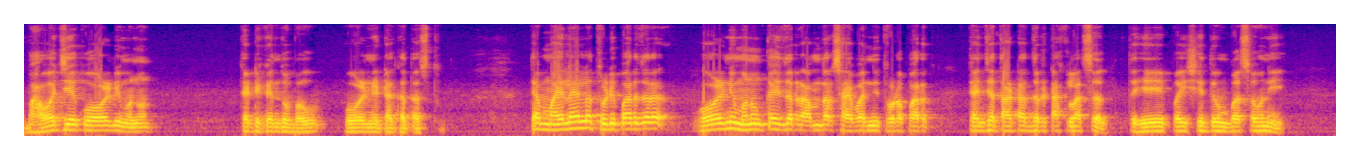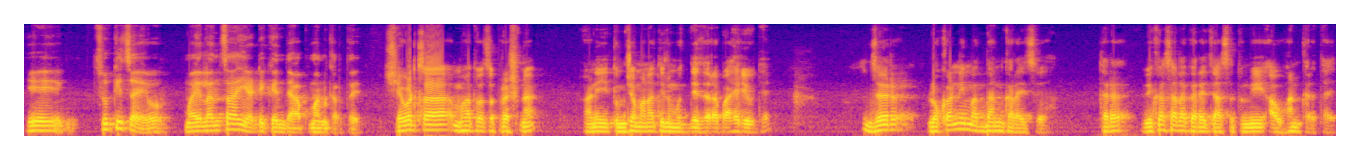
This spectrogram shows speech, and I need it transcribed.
भावाची एक ओवाळणी म्हणून त्या ठिकाणी तो भाऊ ओवाळणी टाकत असतो. त्या महिलाला थोडीफार जर ओवाळणी म्हणून काही जर आमदार साहेबांनी थोडंफार त्यांच्या ताटात जर टाकलं असेल तर हे पैसे देऊन बसवणे हे चुकीचं आहे हो. महिलांचा या ठिकाणी ते अपमान करतायत. शेवटचा महत्त्वाचा प्रश्न आणि तुमच्या मनातील मुद्दे जरा बाहेर येऊ द्या. जर लोकांनी मतदान करायचं तर विकासाला करायचं असं तुम्ही आव्हान करतायत.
